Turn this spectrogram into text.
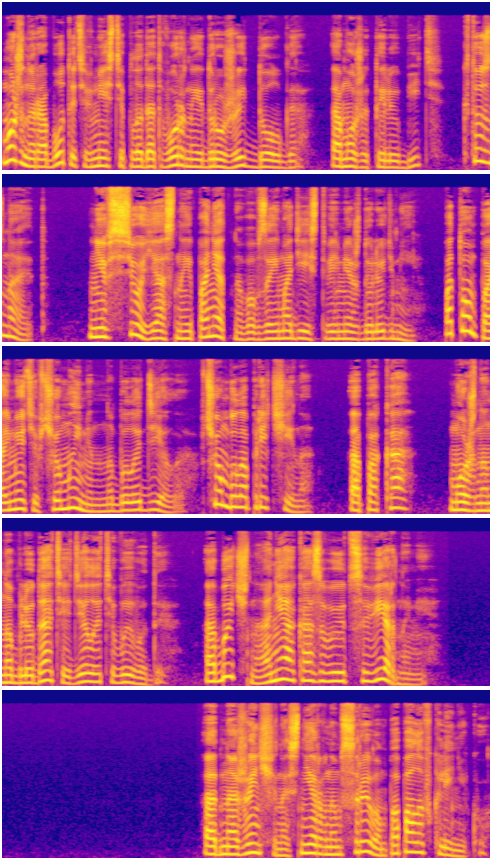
Можно работать вместе плодотворно и дружить долго, а может и любить, кто знает. Не все ясно и понятно во взаимодействии между людьми. Потом поймете, в чем именно было дело, в чем была причина. А пока можно наблюдать и делать выводы. Обычно они оказываются верными. Одна женщина с нервным срывом попала в клинику.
